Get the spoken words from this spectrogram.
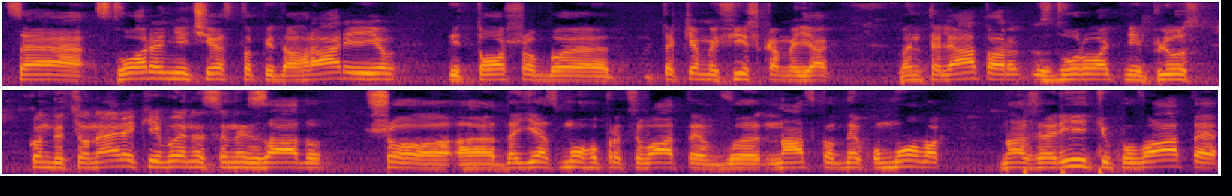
це створені чисто під аграріїв, під те, щоб е, такими фішками, як вентилятор зворотній, плюс кондиціонер, який винесений ззаду, що е, дає змогу працювати в надскладних умовах, на жарі, тюкувати.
